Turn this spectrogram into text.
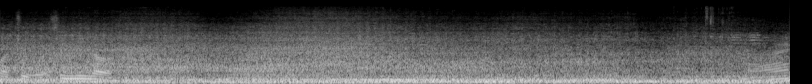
Và chủ lại sinh nghi ngờ Đấy.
